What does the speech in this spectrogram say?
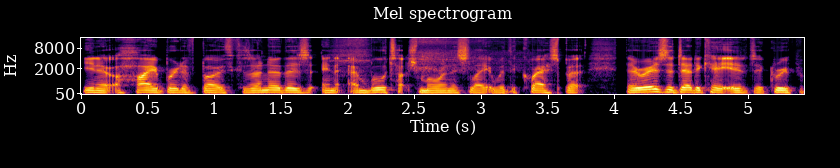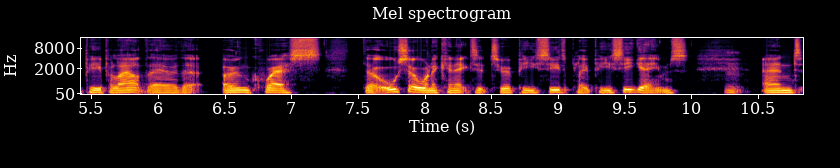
you know a hybrid of both because i know there's and we'll touch more on this later with the quest but there is a dedicated group of people out there that own quests that also want to connect it to a pc to play pc games hmm. and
